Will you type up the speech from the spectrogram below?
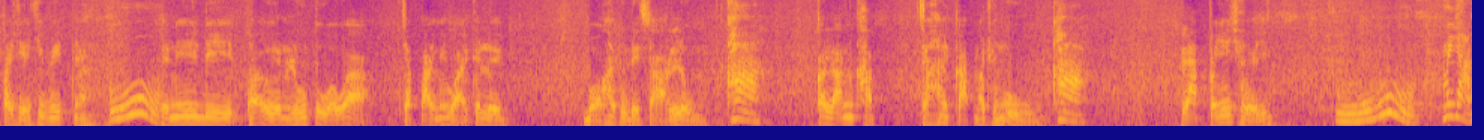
ไปเสียชีวิตเนี่ยโอ้ทีนี้ดีเผอิญรู้ตัวว่าจะไปไม่ไหวก็เลยบอกให้ผู้โดยสารลง ค่ะ ก็ลันขับจะให้กลับมาถึงอู่ ค่ะ หลับไปเฉยโอ้ไม่อยาก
